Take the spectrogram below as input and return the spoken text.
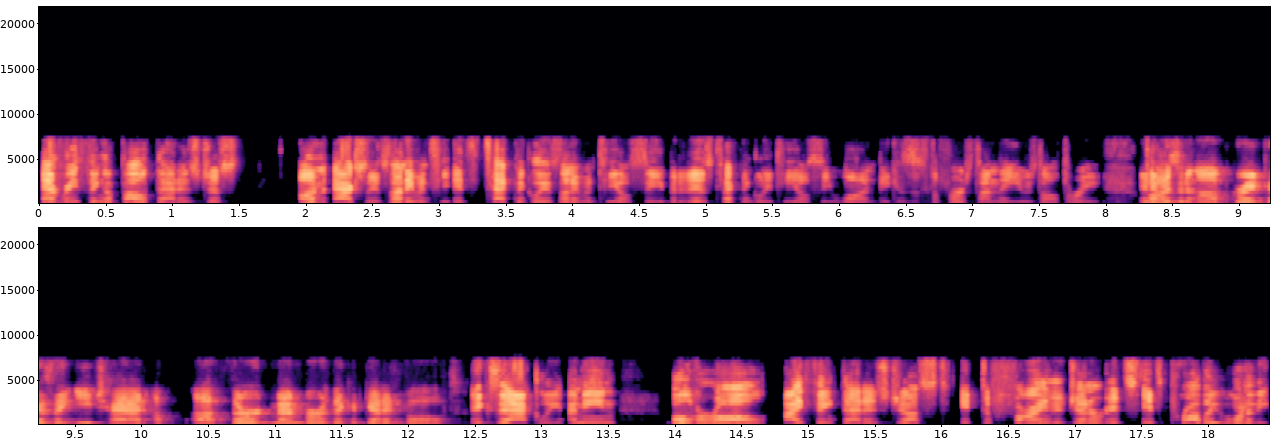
everything about that is just un. Actually, it's not even. T- it's technically it's not even TLC, but it is technically TLC one because it's the first time they used all three. And But- it was an upgrade because they each had a, a third member that could get involved. Exactly. I mean, overall, I think that is just it defined a gener. It's it's probably one of the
